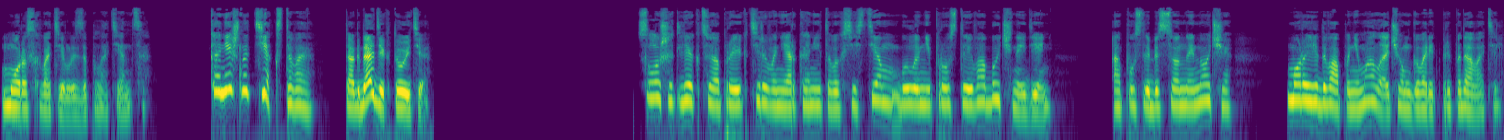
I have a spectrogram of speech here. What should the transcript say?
Мора схватилась за полотенце. «Конечно, текстовое!» «Тогда диктуйте!» Слушать лекцию о проектировании арканитовых систем было непросто и в обычный день, а после бессонной ночи Мора едва понимала, о чем говорит преподаватель.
